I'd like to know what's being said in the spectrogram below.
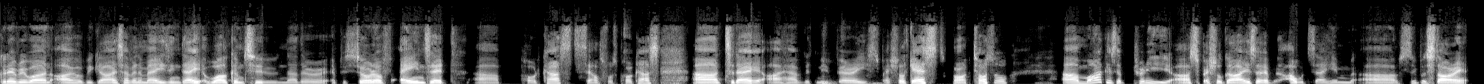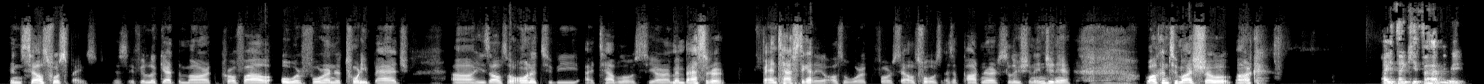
Good everyone. I hope you guys have an amazing day. Welcome to another episode of ANZ uh, podcast, Salesforce podcast. Uh, today I have with me very special guest, Mark Tossell. Uh, Mark is a pretty uh, special guy. He's a, I would say him uh, superstar in Salesforce space. If you look at the Mark profile, over 420 badge. Uh, he's also honored to be a Tableau CRM ambassador fantastic. And I also work for Salesforce as a partner solution engineer. Welcome to my show, Mark. Hey, thank you for having me.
